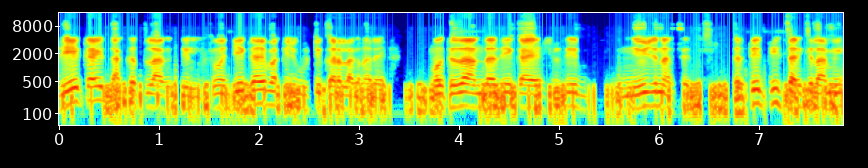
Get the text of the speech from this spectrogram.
जे काही ताकद लागतील किंवा जे काही बाकीच्या गोष्टी करायला लागणार आहे, मग त्याचा अंदाज जे काय असेल ते नियोजन असेल, तर ते तीस तारखेला आम्ही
